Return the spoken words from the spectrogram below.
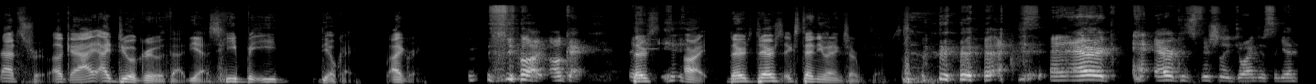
That's true. Okay, I, I do agree with that. Yes, he be he, okay. I agree. You're like, okay. There's all right. There's there's extenuating circumstances. and Eric Eric has officially joined us again.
